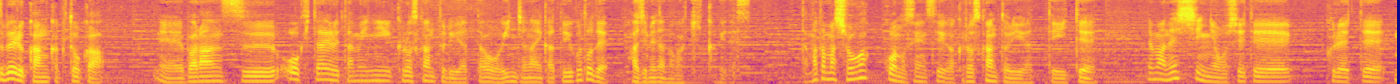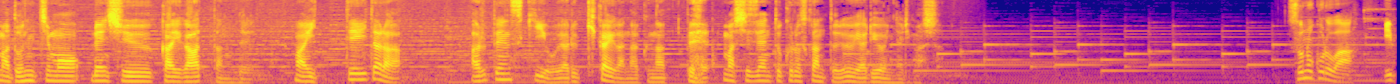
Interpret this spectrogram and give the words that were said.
滑る感覚とか、えー、バランスを鍛えるためにクロスカントリーをやった方がいいんじゃないかということで始めたのがきっかけです。たまたま小学校の先生がクロスカントリーやっていてで、まあ、熱心に教えてくれて、まあ、土日も練習会があったので、まあ、行っていたらアルペンスキーをやる機会がなくなって、まあ、自然とクロスカントリーをやるようになりました。その頃は一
